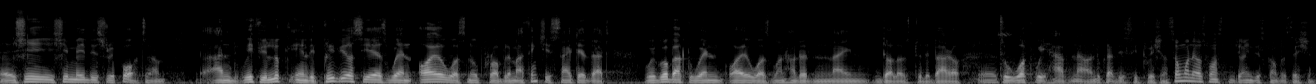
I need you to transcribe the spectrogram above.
uh, she, she made this report. Um, and if you look in the previous years when oil was no problem, I think she cited that we go back to when oil was $109 to the barrel yes. to what we have now. Look at this situation. Someone else wants to join this conversation.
